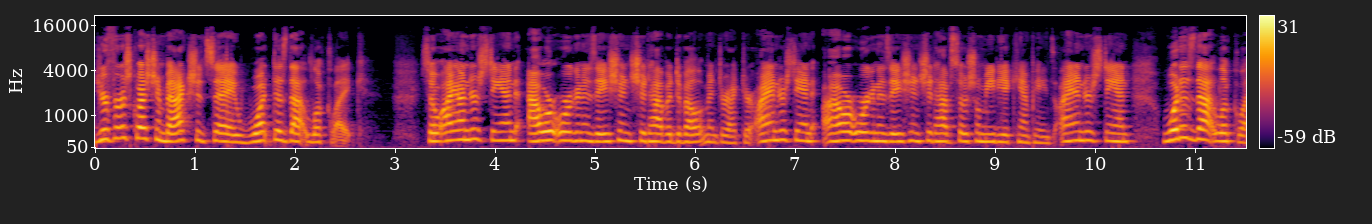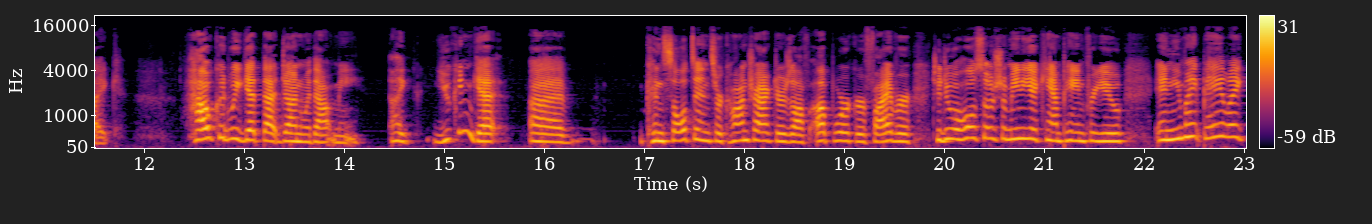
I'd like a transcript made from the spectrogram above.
your first question back should say, What does that look like? So I understand our organization should have a development director. I understand our organization should have social media campaigns. I understand what does that look like? How could we get that done without me? Like you can get uh, consultants or contractors off Upwork or Fiverr to do a whole social media campaign for you, and you might pay like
